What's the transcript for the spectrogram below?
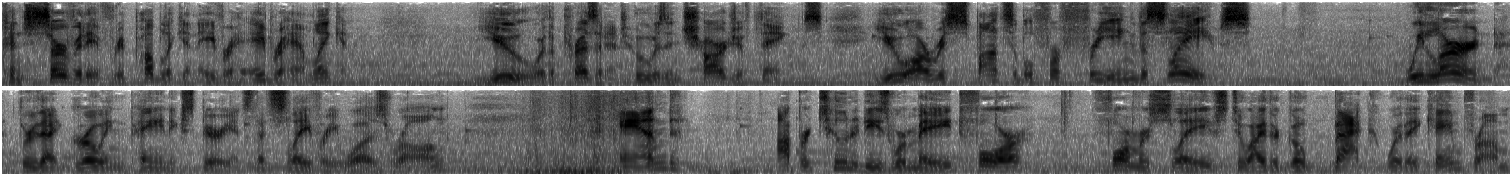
conservative Republican Abraham Lincoln. You were the president who was in charge of things. You are responsible for freeing the slaves. We learned through that growing pain experience that slavery was wrong. And opportunities were made for former slaves to either go back where they came from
